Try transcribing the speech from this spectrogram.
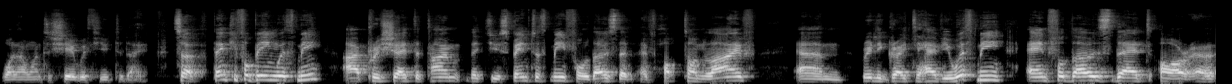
what I want to share with you today. So, thank you for being with me. I appreciate the time that you spent with me. For those that have hopped on live, um, really great to have you with me. And for those that are uh,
